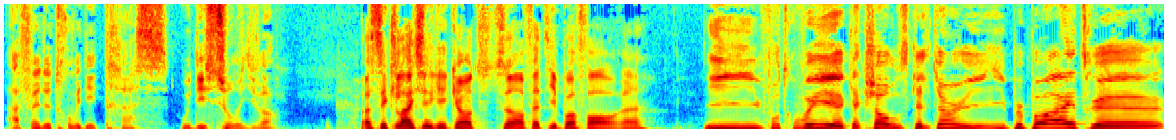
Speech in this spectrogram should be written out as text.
afin de trouver des traces ou des survivants. Ah, c'est clair que a quelqu'un en dessous de ça, en fait, il est pas fort, hein? Il faut trouver euh, quelque chose, quelqu'un. Il, il peut pas être. euh,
